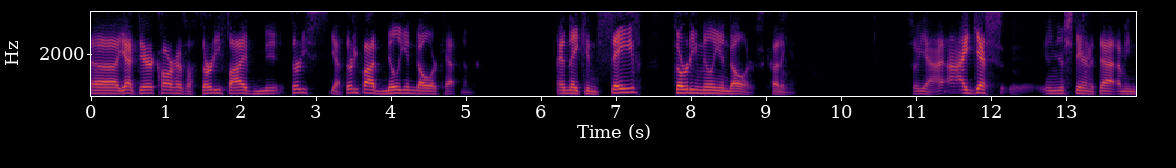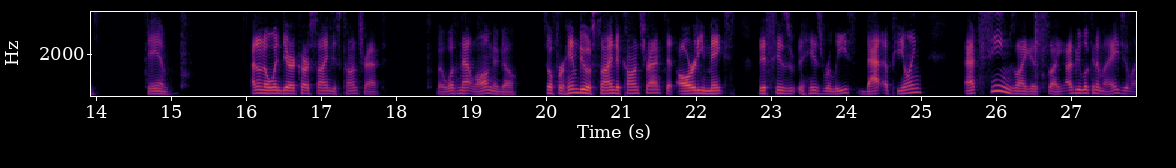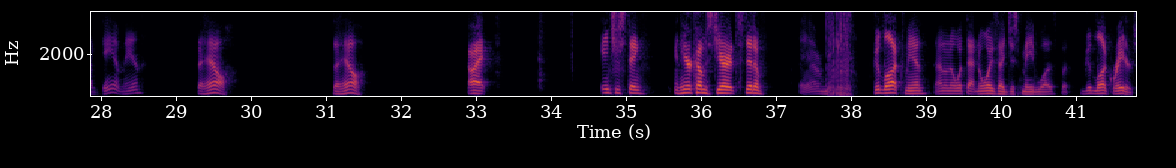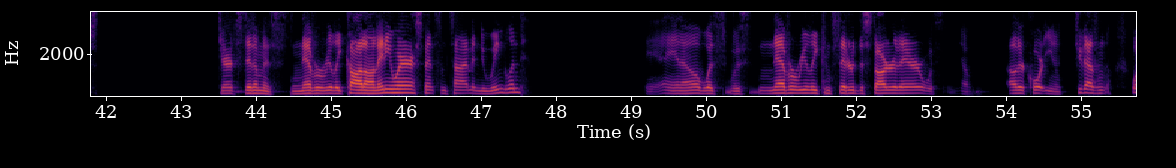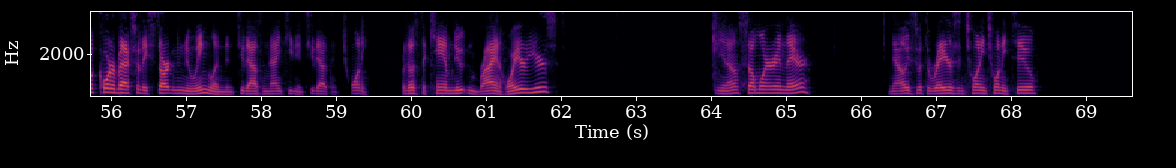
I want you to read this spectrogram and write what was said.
Uh, yeah, Derek Carr has a 35, 30, yeah, 35 million dollar cap number, and they can save 30 million dollars cutting him. So yeah, I, I, guess, uh, and you're staring at that. I mean, damn, I don't know when Derek Carr signed his contract, but it wasn't that long ago. So for him to have signed a contract that already makes this his his release that appealing, that seems like it's like I'd be looking at my agent like, damn man, the hell. The hell? All right. Interesting. And here comes Jarrett Stidham. Good luck, man. I don't know what that noise I just made was, but good luck, Raiders. Jarrett Stidham has never really caught on anywhere. Spent some time in New England. You know, was was never really considered the starter there. Was you know other court you know 2000 what quarterbacks were they starting in New England in 2019 and 2020? Were those the Cam Newton, Brian Hoyer years? You know, somewhere in there. Now he's with the Raiders in 2022.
